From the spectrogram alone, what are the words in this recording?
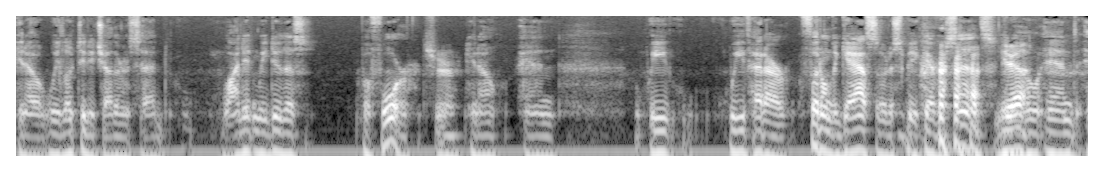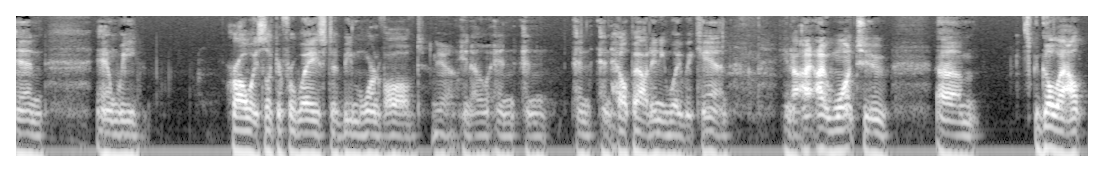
you know, we looked at each other and said, "Why didn't we do this before?" Sure. you know, and we we've had our foot on the gas, so to speak, ever since. You Yeah. know, and and and we are always looking for ways to be more involved. Yeah. you know, and and and, and help out any way we can. You know, I, I want to um, go out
